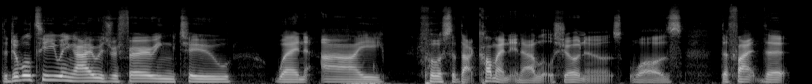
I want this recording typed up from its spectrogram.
the double T wing I was referring to when I posted that comment in our little show notes was the fact that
